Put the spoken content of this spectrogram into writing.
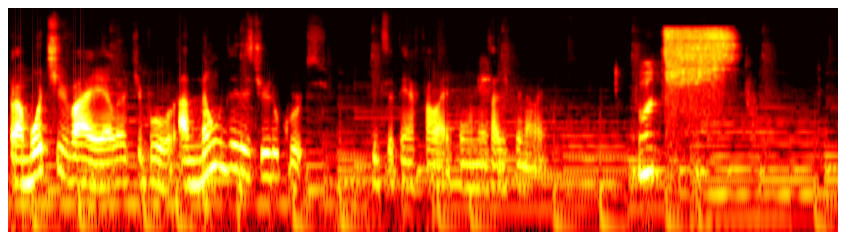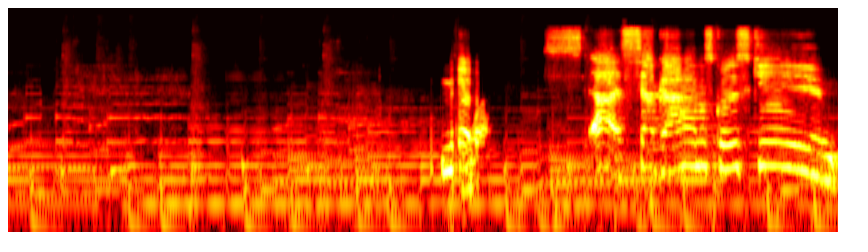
para motivar ela, tipo, a não desistir do curso? O que, que você tem a falar aí como mensagem final aí? Putz, Meu, ah, se agarra nas coisas que,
